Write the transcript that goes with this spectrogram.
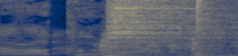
Sarah Kula.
